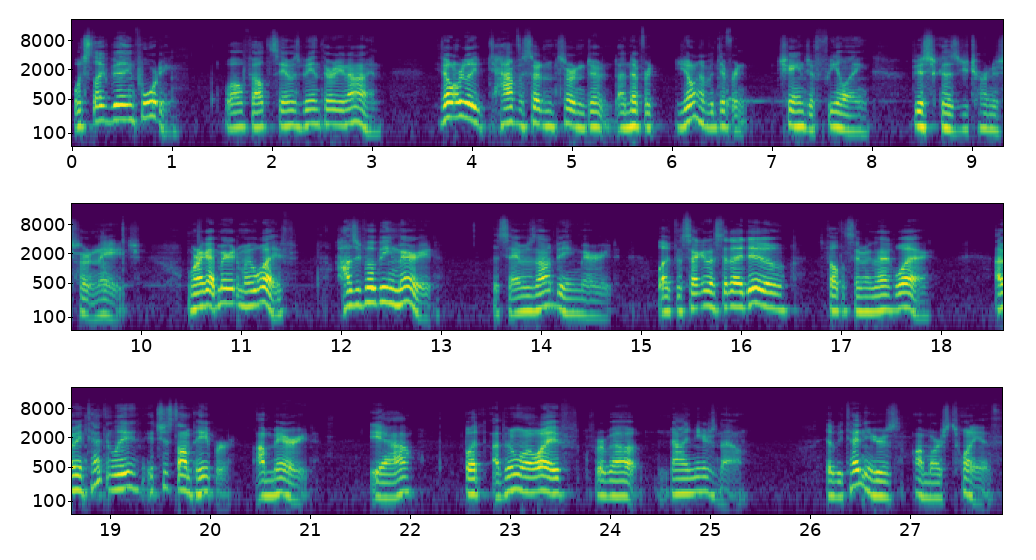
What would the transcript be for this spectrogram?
What's it like being 40? Well, felt the same as being 39. Don't really have a certain, certain, a different, you don't have a different change of feeling just because you turned a certain age. When I got married to my wife, how's it feel being married? The same as not being married. Like the second I said I do, felt the same exact way. I mean, technically, it's just on paper. I'm married. Yeah, but I've been with my wife for about nine years now. It'll be 10 years on March 20th,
